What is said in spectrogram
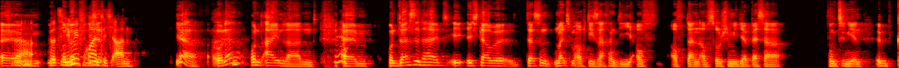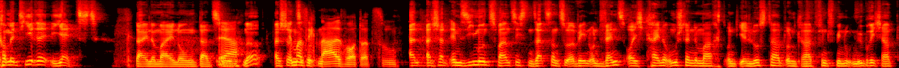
ähm, Hört sich irgendwie freundlich an. Ja, oder? Und einladend. Ja. Ähm, und das sind halt, ich glaube, das sind manchmal auch die Sachen, die auf, auf dann auf Social Media besser funktionieren. Ähm, kommentiere jetzt deine Meinung dazu. Ja, ne? Anstatt immer Signalwort dazu. An, anstatt im 27. Satz dann zu erwähnen, und wenn es euch keine Umstände macht und ihr Lust habt und gerade fünf Minuten übrig habt,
